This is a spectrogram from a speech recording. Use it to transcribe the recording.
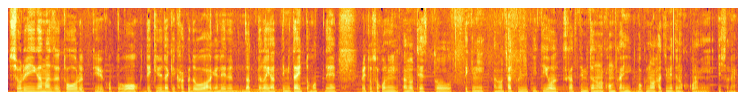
書類がまず通るっていうことをできるだけ角度を上げれるんだったらやってみたいと思って、えっと、そこにあのテスト的にあのチャット GPT を使ってみたのが今回僕の初めての試みでしたね。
